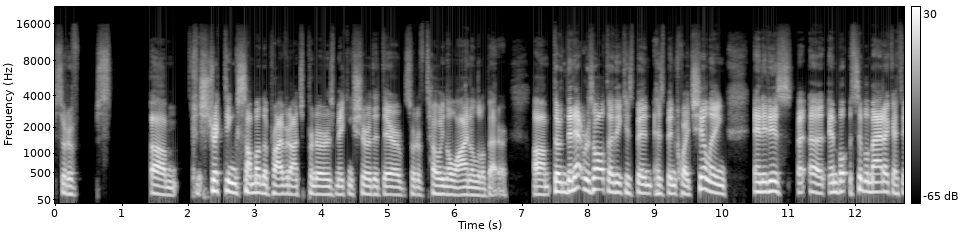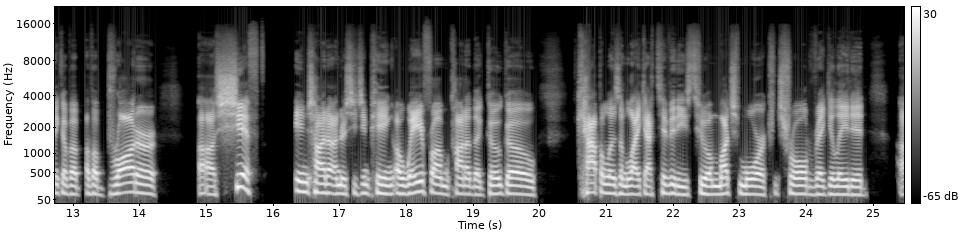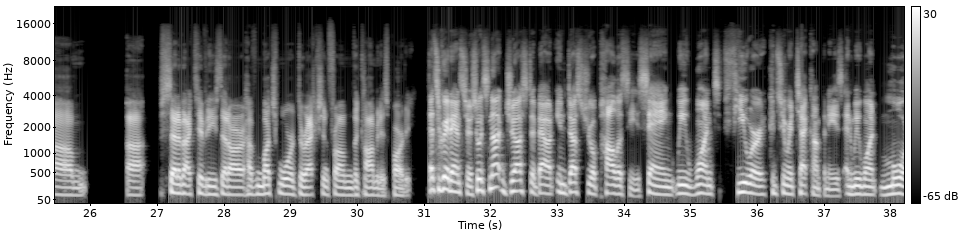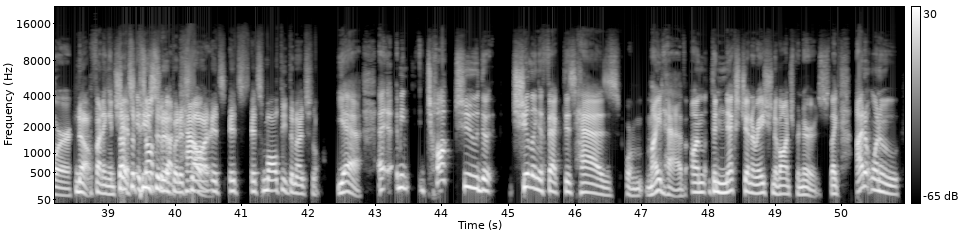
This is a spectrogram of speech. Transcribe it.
sort of um, constricting some of the private entrepreneurs, making sure that they're sort of toeing the line a little better. Um, the, the, net result, I think, has been has been quite chilling, and it is uh, uh, emblematic, I think, of a of a broader uh, shift in China under Xi Jinping away from kind of the go go capitalism like activities to a much more controlled, regulated um, uh, set of activities that are have much more direction from the Communist Party. That's a great answer. So it's not just about industrial policies saying we want fewer consumer tech companies and we want more no, funding and chips. That's a it's piece of it, but power. it's not. It's it's it's multidimensional. Yeah, I, I mean, talk to the chilling effect this has or might have on the next generation of entrepreneurs. Like, I don't want to.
